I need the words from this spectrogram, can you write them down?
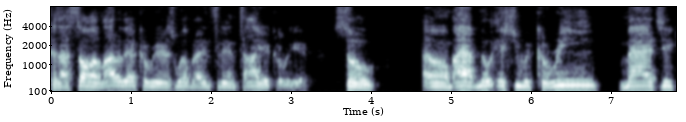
because I saw a lot of their career as well, but I didn't see the entire career. So um, I have no issue with Kareem, Magic,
